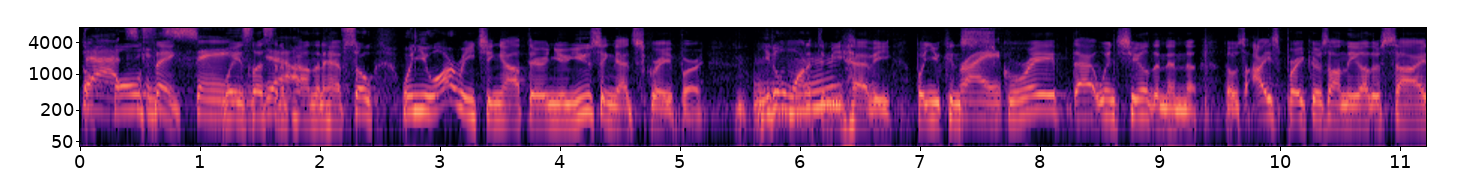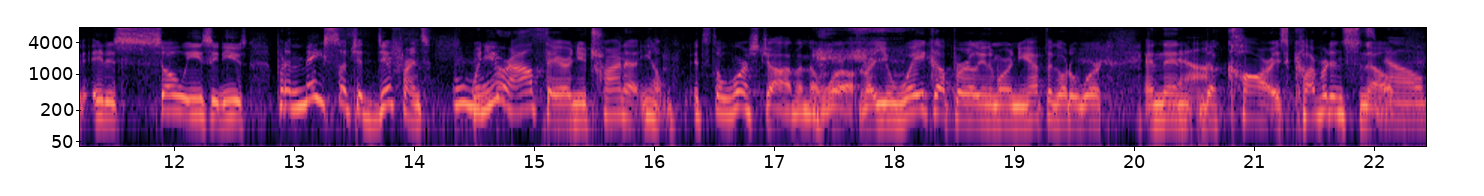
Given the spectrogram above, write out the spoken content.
The that's whole thing insane. weighs less yeah. than a pound and a half. So when you are reaching out there and you're using that scraper, You don't want it to be mm-hmm. heavy, but you can right. scrape that windshield and then the, those icebreakers on the other side. It is so easy to use, but it makes such a difference mm -hmm. when you're out there and you're trying to, you know, it's the worst job in the world, right? You wake up early in the morning, you have to go to work, and then yeah. the car is covered in snow. snow.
